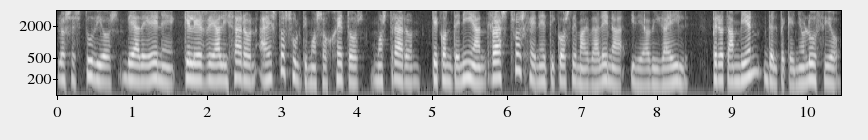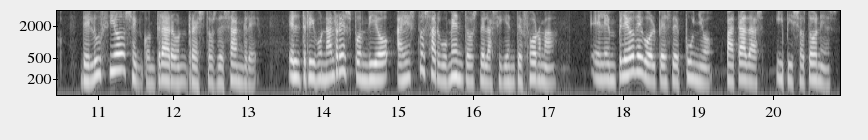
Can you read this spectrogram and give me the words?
Los estudios de ADN que le realizaron a estos últimos objetos mostraron que contenían rastros genéticos de Magdalena y de Abigail, pero también del pequeño Lucio. De Lucio se encontraron restos de sangre. El tribunal respondió a estos argumentos de la siguiente forma. El empleo de golpes de puño, patadas y pisotones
